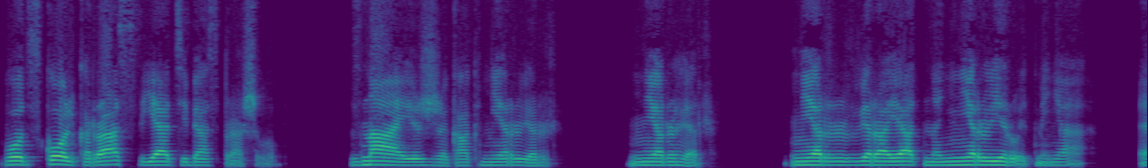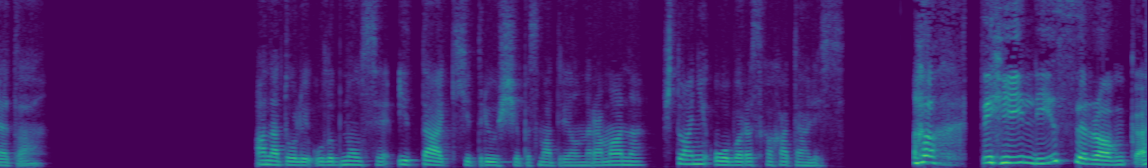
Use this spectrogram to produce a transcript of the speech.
Вот сколько раз я тебя спрашивал. Знаешь же, как нервер, нервер, нервероятно нервирует меня это. Анатолий улыбнулся и так хитрюще посмотрел на Романа, что они оба расхохотались. «Ах ты, лис, Ромка!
